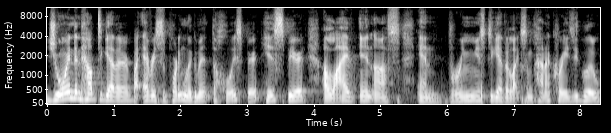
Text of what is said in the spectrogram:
joined and held together by every supporting ligament, the Holy Spirit, His Spirit alive in us and bringing us together like some kind of crazy glue,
